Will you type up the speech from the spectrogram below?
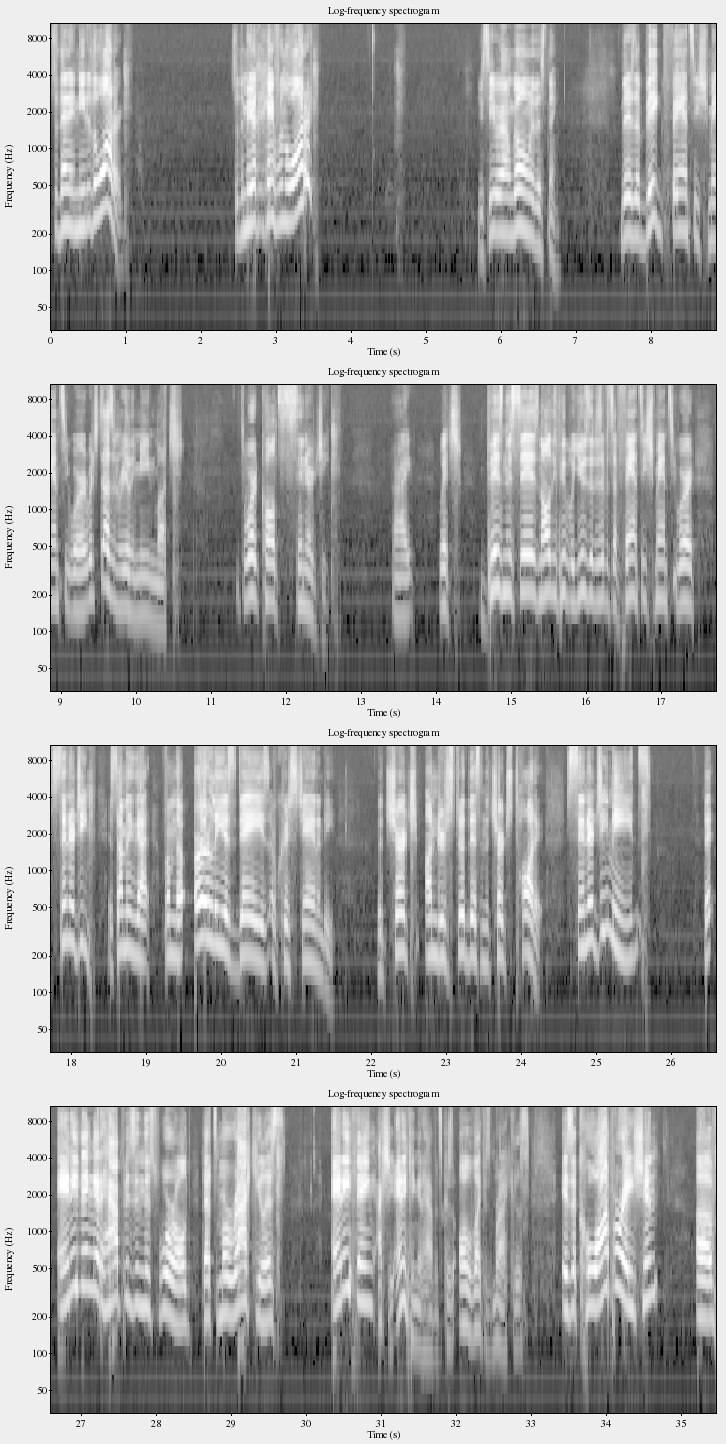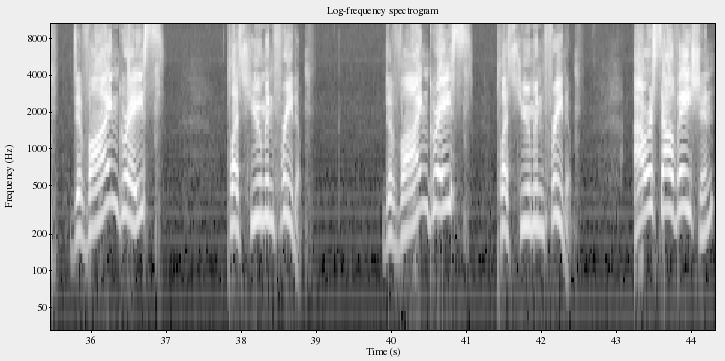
So then it needed the water. So the miracle came from the water? You see where I'm going with this thing? There's a big fancy schmancy word, which doesn't really mean much. It's a word called synergy. All right? Which businesses and all these people use it as if it's a fancy schmancy word. Synergy is something that from the earliest days of Christianity, the church understood this and the church taught it. Synergy means that anything that happens in this world that's miraculous anything, actually anything that happens, because all of life is miraculous, is a cooperation of divine grace plus human freedom. Divine grace plus human freedom. Our salvation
